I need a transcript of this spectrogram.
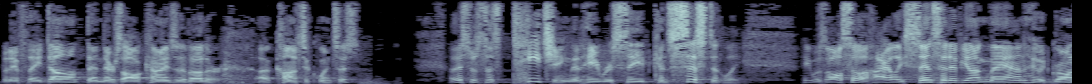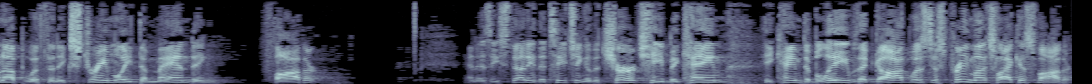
But if they don't, then there's all kinds of other uh, consequences. This was the teaching that he received consistently. He was also a highly sensitive young man who had grown up with an extremely demanding father. And as he studied the teaching of the church, he became, he came to believe that God was just pretty much like his father.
